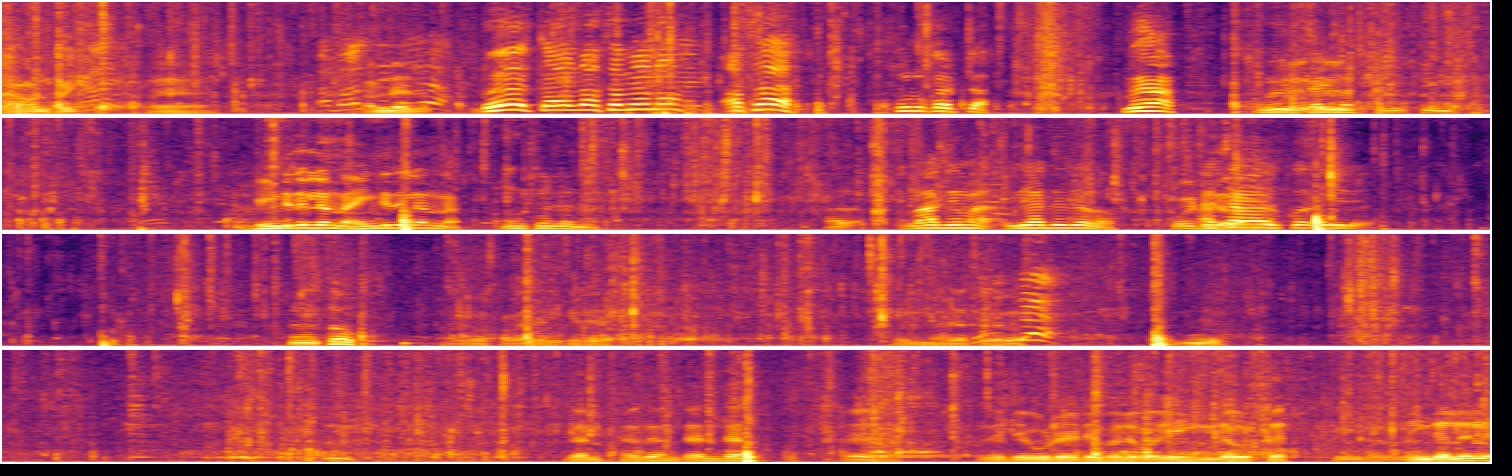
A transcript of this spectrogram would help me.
সাউন্ড পাই হ্যাঁ। আমনে এ কাজ আছে না না? আছে। শুরু করটা লয়া। ওই টাইম আছে হিন্দি দিলেন না? হিন্দি দিলেন না। ইনতুলে না আর লাজি মা ইয়া দি দিলো। কই আচ্ছা দিলেন কই- ই- হ্যাঁ তো খাবার দিল করে বল মারা তো দেন হে দেন দেন দেন। এ রেডি উড়ে রেডি বলে ওই হিংদা উঠছে। হিংদা লেলে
